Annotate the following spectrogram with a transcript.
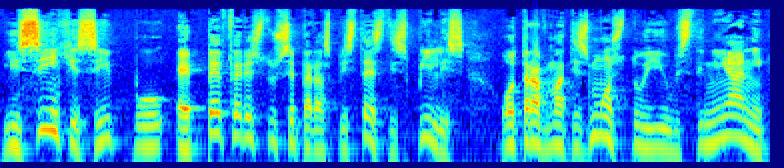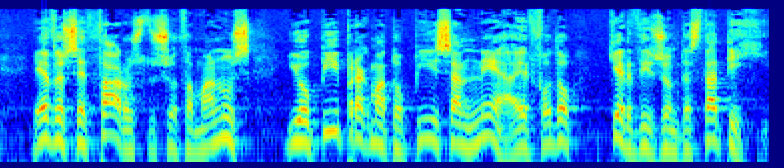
Η σύγχυση που επέφερε στους υπερασπιστέ της πύλης ο τραυματισμός του Ιουστινιάνη έδωσε θάρρος στους Οθωμανούς, οι οποίοι πραγματοποίησαν νέα έφοδο κερδίζοντας τα τείχη.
